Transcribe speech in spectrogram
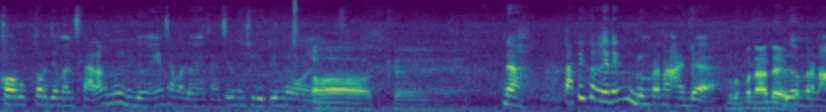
koruptor zaman sekarang dulu didongengin sama dongeng kancil mencuri timun. oke Nah, tapi penelitian ini belum pernah ada. belum pernah ada ya belum Pak? pernah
